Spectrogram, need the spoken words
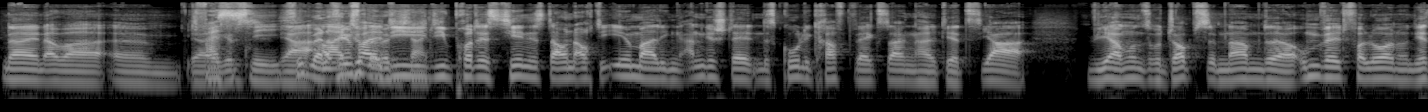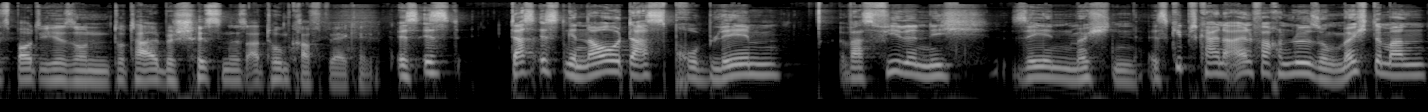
Nein, aber ähm, ich weiß es nicht. Ja, Tut mir auf leid, jeden Fall, die, leid. die protestieren jetzt da und auch die ehemaligen Angestellten des Kohlekraftwerks sagen halt jetzt, ja, wir haben unsere Jobs im Namen der Umwelt verloren und jetzt baut ihr hier so ein total beschissenes Atomkraftwerk hin. Es ist, das ist genau das Problem, was viele nicht sehen möchten. Es gibt keine einfachen Lösungen. Möchte man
